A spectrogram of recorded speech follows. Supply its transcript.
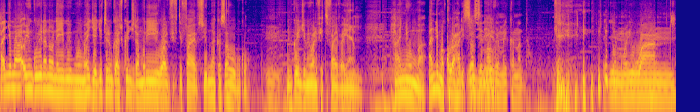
Hanyuma uyu nguyu nanone nyuma y'igihe gito ni bwo yaje kwinjira muri 155 si uyu mwaka se ahubwo. Nibwo yinjiye muri 155 am. Hanyuma andi makuru ahari sasa rero. muri canada. yagiye muri wani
